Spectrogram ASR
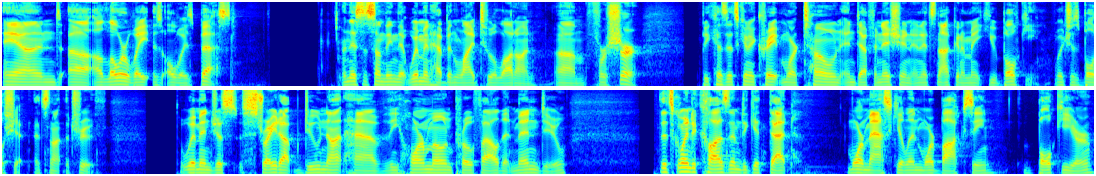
and uh, a lower weight is always best. And this is something that women have been lied to a lot on, um, for sure, because it's going to create more tone and definition and it's not going to make you bulky, which is bullshit. It's not the truth. Women just straight up do not have the hormone profile that men do that's going to cause them to get that more masculine, more boxy, bulkier,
